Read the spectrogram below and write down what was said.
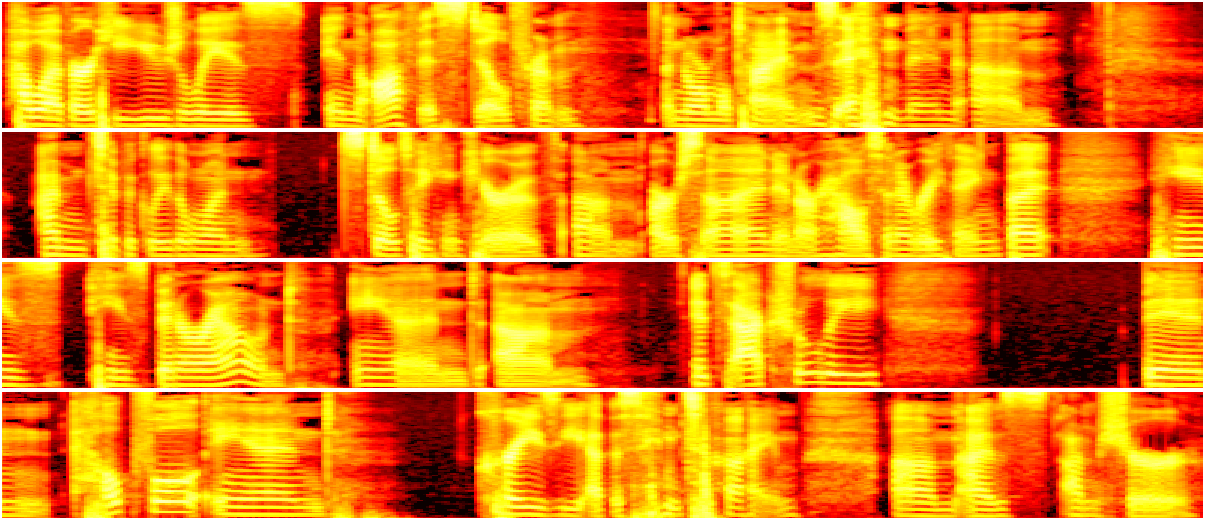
However, he usually is in the office still from normal times. And then um, I'm typically the one still taking care of um, our son and our house and everything. But he's he's been around and um, it's actually been helpful and crazy at the same time. Um, as I'm sure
